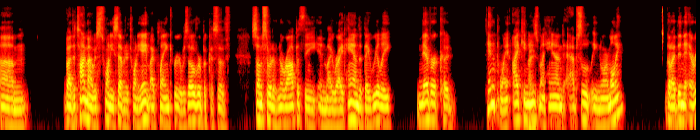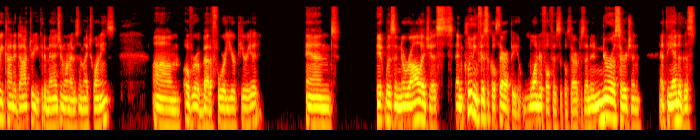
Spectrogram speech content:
Um, by the time I was 27 or 28, my playing career was over because of some sort of neuropathy in my right hand that they really never could pinpoint. I can right. use my hand absolutely normally, but I've been to every kind of doctor you could imagine when I was in my 20s um, over about a four year period. And it was a neurologist, including physical therapy, wonderful physical therapist, and a neurosurgeon at the end of this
